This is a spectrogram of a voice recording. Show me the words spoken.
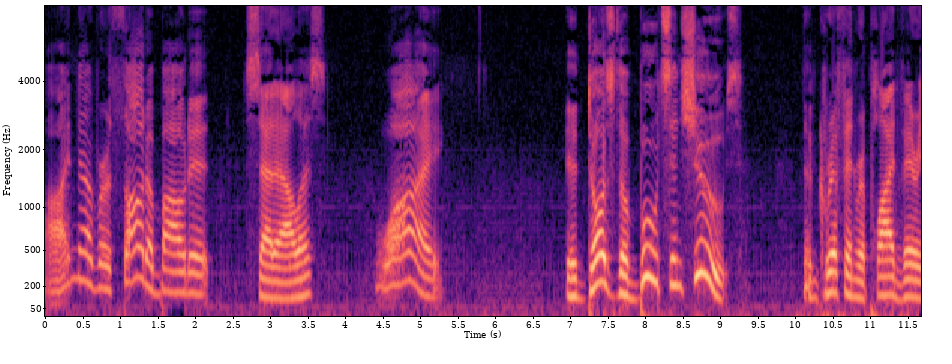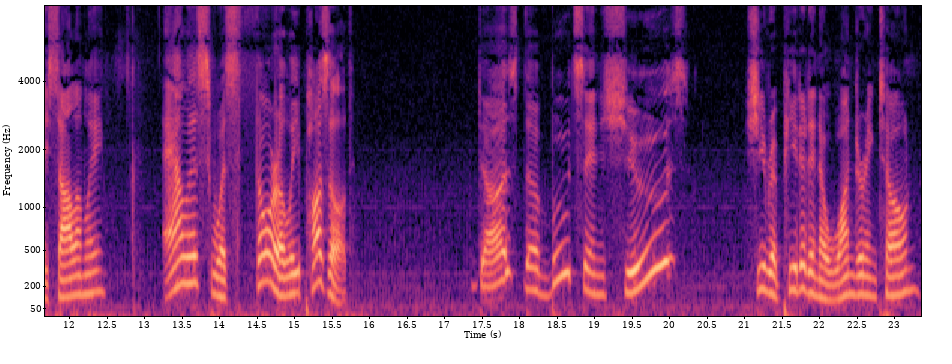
I never thought about it, said Alice. Why? It does the boots and shoes, the Gryphon replied very solemnly. Alice was thoroughly puzzled. Does the boots and shoes? She repeated in a wondering tone.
